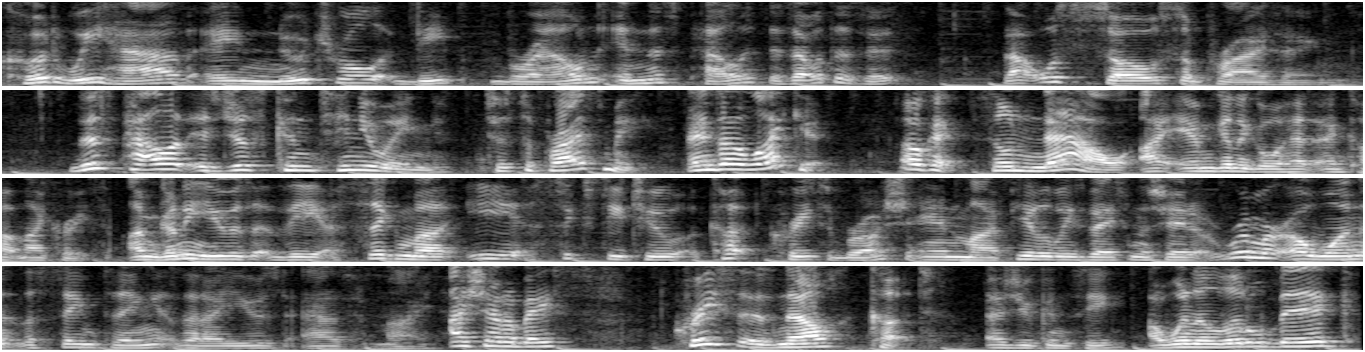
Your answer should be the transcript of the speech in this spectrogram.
Could we have a neutral deep brown in this palette? Is that what this is? That was so surprising. This palette is just continuing to surprise me, and I like it. Okay, so now I am gonna go ahead and cut my crease. I'm gonna use the Sigma E62 cut crease brush and my P. Louise base in the shade Rumor 01, the same thing that I used as my eyeshadow base. Crease is now cut, as you can see. I went a little big,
